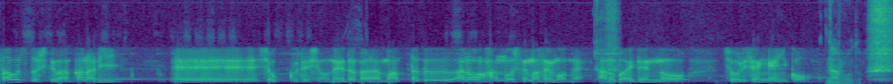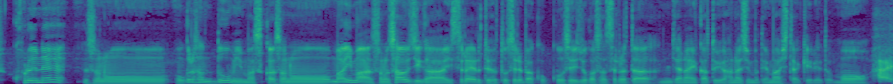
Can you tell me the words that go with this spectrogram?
サウジとしてはかなり、えー、ショックでしょうね、だから全くあの反応してませんもんね、あのバイデンの勝利宣言以降。なるほどこれねその小倉さんどう見ますか？その、まあ、今そのサウジがイスラエルとひょっとすれば国交正常化させられたんじゃないかという話も出ましたけれども、はい、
